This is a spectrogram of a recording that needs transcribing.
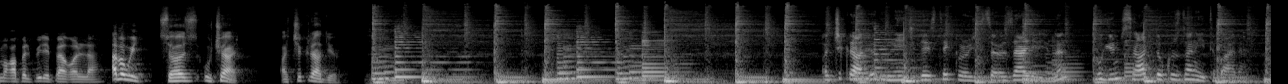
me rappelle plus les paroles là. Ah bah oui. Söz uçar. Açık Radyo. Açık Radyo Dinleyici Destek Projesi özel yayını bugün saat 9'dan itibaren.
